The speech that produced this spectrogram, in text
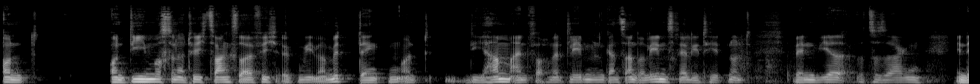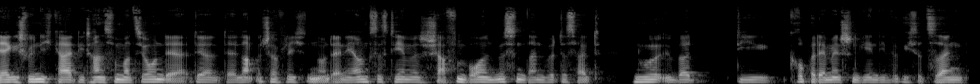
Und und die musst du natürlich zwangsläufig irgendwie immer mitdenken und die haben einfach nicht Leben in ganz andere Lebensrealitäten. Und wenn wir sozusagen in der Geschwindigkeit die Transformation der, der, der landwirtschaftlichen und Ernährungssysteme schaffen wollen müssen, dann wird es halt nur über die Gruppe der Menschen gehen, die wirklich sozusagen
